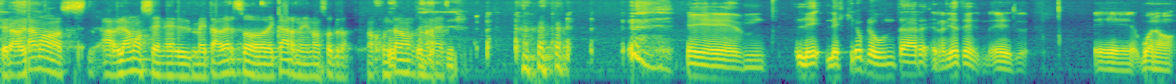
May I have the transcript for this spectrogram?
Pero hablamos, hablamos en el metaverso de carne nosotros, nos juntamos una vez. Eh, les quiero preguntar, en realidad, eh, bueno,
